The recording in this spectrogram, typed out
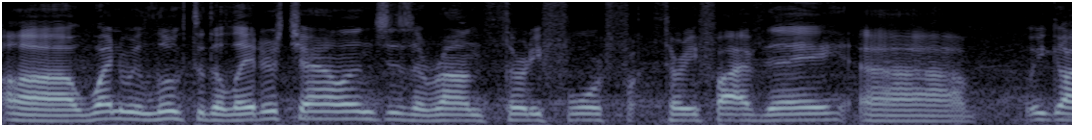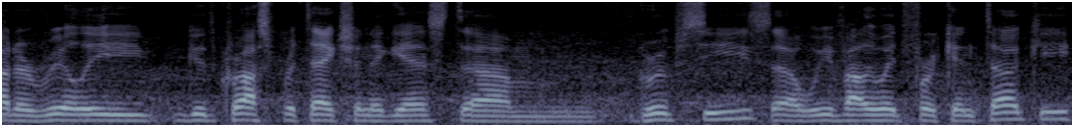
Uh, when we look to the later challenges around 34, 35 day, uh, we got a really good cross protection against um, group C's. Uh, we evaluate for Kentucky,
